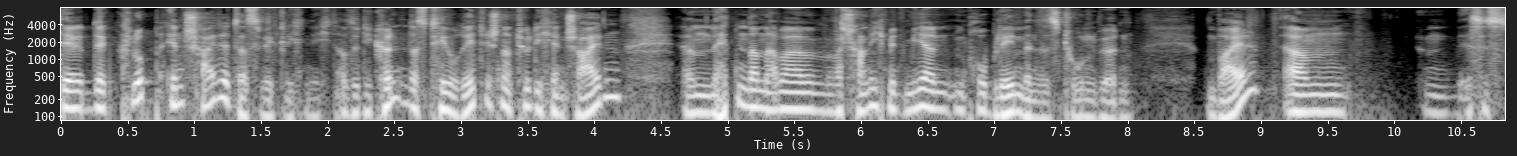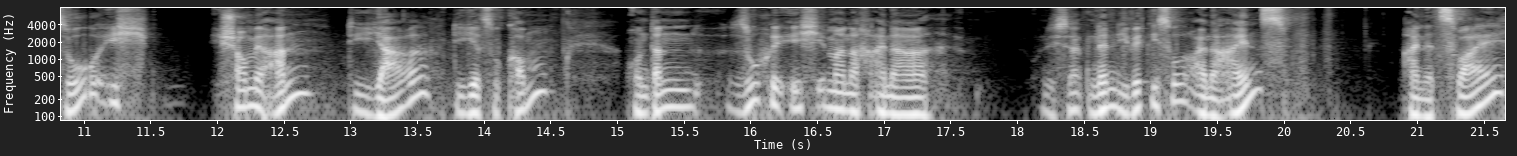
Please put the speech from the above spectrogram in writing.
der, der Club entscheidet das wirklich nicht. Also die könnten das theoretisch natürlich entscheiden, ähm, hätten dann aber wahrscheinlich mit mir ein Problem, wenn sie es tun würden. Weil ähm, es ist so, ich, ich schaue mir an, die Jahre, die jetzt so kommen, und dann suche ich immer nach einer, ich nenne die wirklich so, eine 1, eine 2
